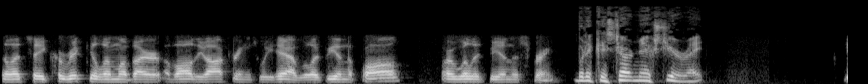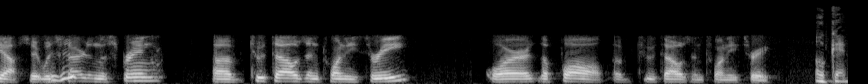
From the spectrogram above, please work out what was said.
the let's say curriculum of our of all the offerings we have. Will it be in the fall or will it be in the spring? But it can start next year, right? Yes, it would mm-hmm. start in the spring of 2023 or the fall of 2023. Okay.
